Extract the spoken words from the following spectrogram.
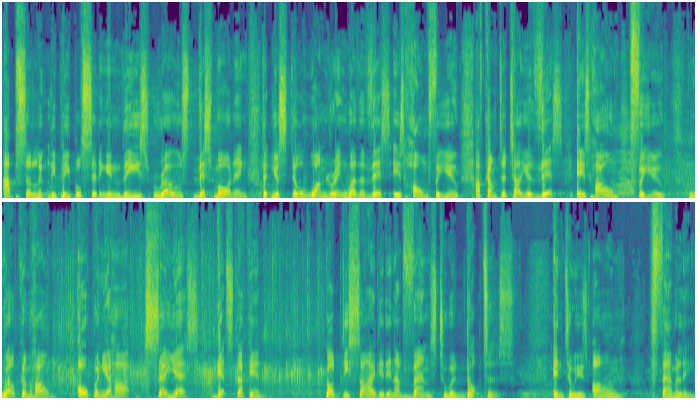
absolutely people sitting in these rows this morning that you're still wondering whether this is home for you. I've come to tell you this is home for you. Welcome home. Open your heart. Say yes. Get stuck in. God decided in advance to adopt us into his own family.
